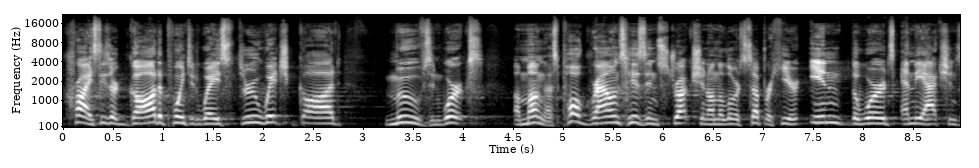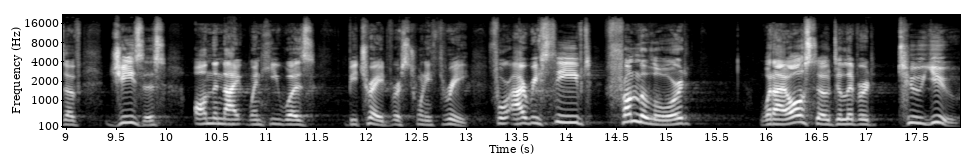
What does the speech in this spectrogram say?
Christ. These are God appointed ways through which God moves and works among us. Paul grounds his instruction on the Lord's Supper here in the words and the actions of Jesus on the night when he was betrayed. Verse 23 For I received from the Lord what I also delivered to you.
